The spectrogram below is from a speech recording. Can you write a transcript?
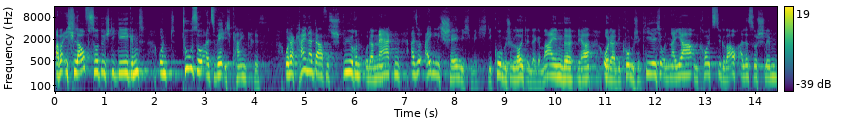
Aber ich laufe so durch die Gegend und tu so, als wäre ich kein Christ oder keiner darf es spüren oder merken. Also eigentlich schäme ich mich. Die komischen Leute in der Gemeinde, ja, oder die komische Kirche und naja, und Kreuzzüge war auch alles so schlimm.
